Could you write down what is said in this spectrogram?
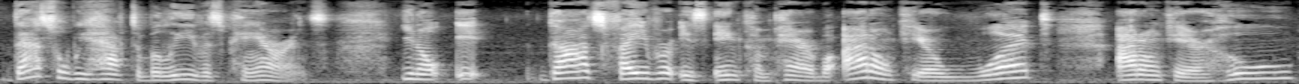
That's what we have to believe as parents. You know, it God's favor is incomparable. I don't care what, I don't care who,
